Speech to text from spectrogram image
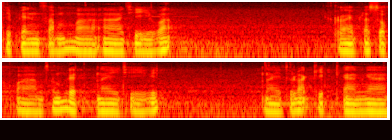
ที่เป็นสัมมาอาชีวะก็ให้ประสบความสำเร็จในชีวิต ในธุรกิจการงาน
